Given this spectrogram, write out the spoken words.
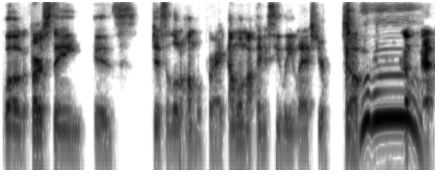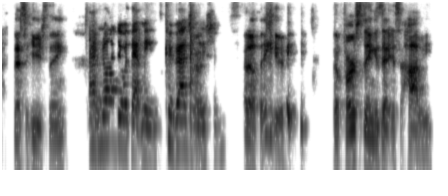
well, the first thing is just a little humble brag. I won my fantasy league last year, so that, that's a huge thing. I have no idea what that means. Congratulations. I know, thank you. the first thing is that it's a hobby,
